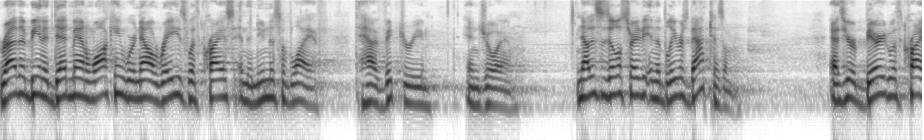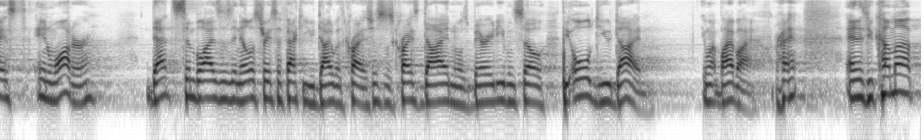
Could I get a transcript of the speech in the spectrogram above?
Rather than being a dead man walking, we're now raised with Christ in the newness of life to have victory and joy. Now, this is illustrated in the believer's baptism. As you're buried with Christ in water, that symbolizes and illustrates the fact that you died with Christ. Just as Christ died and was buried, even so, the old you died. You went bye bye, right? And as you come up,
